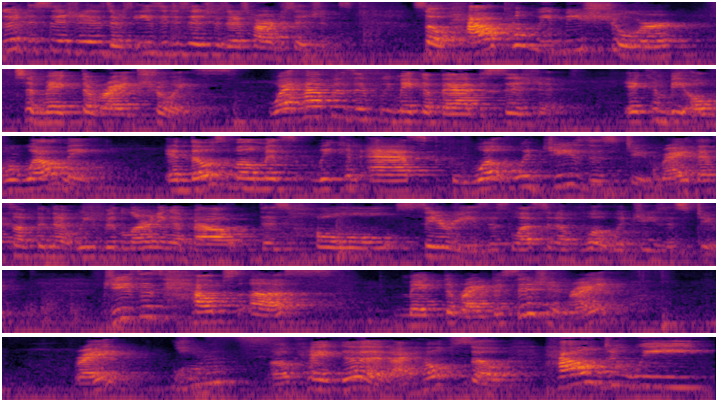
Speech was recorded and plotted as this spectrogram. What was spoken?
good decisions, there's easy decisions, there's hard decisions. So how can we be sure to make the right choice? What happens if we make a bad decision? It can be overwhelming in those moments, we can ask, what would Jesus do, right? That's something that we've been learning about this whole series, this lesson of what would Jesus do. Jesus helps us make the right decision, right? Right? Yes. Okay, good. I hope so. How do we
